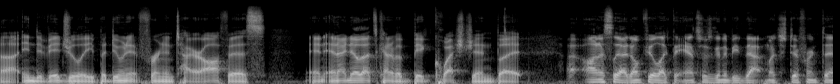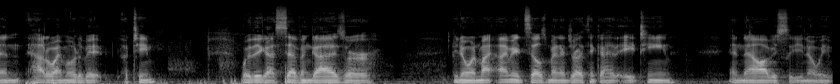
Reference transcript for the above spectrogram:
uh, individually, but doing it for an entire office. And and I know that's kind of a big question, but honestly, I don't feel like the answer is going to be that much different than how do I motivate a team, whether you got seven guys or, you know, when my I made sales manager, I think I had 18, and now obviously, you know, we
